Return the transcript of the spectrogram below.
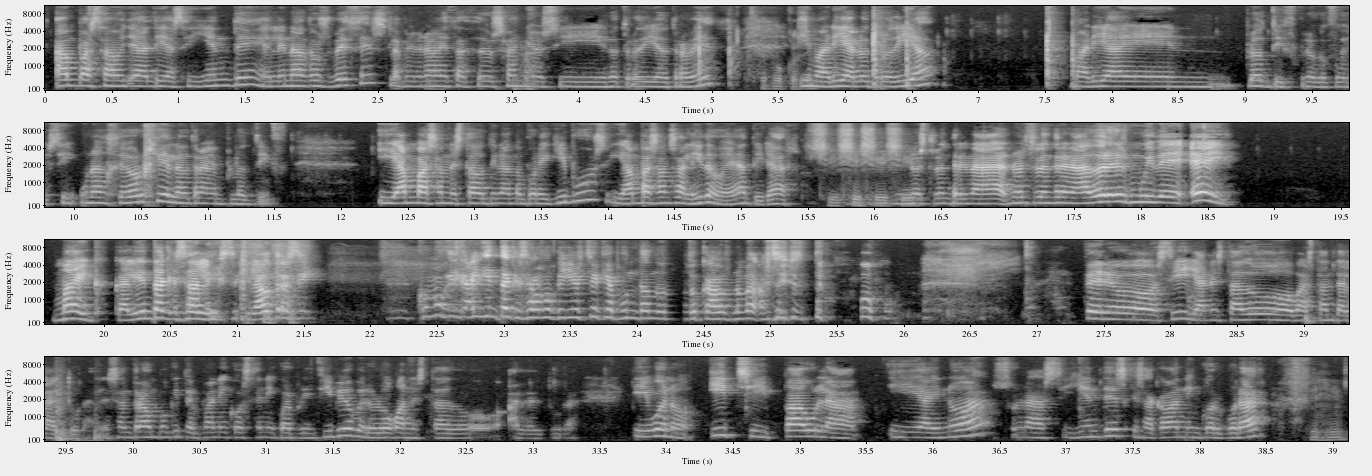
han pasado ya al día siguiente. Elena dos veces, la primera vez hace dos años y el otro día otra vez. y María el otro día. María en Plovdiv, creo que fue, sí, una en Georgia y la otra en Plovdiv. Y ambas han estado tirando por equipos y ambas han salido ¿eh? a tirar. Sí, sí, sí. sí. Nuestro, entrenador, nuestro entrenador es muy de, hey, Mike, calienta que sales. Y la otra sí. ¿Cómo que calienta que es algo que yo estoy aquí apuntando tocaos? No me hagas esto. Pero sí, ya han estado bastante a la altura. Les ha entrado un poquito el pánico escénico al principio, pero luego han estado a la altura. Y bueno, Ichi, Paula y Ainhoa son las siguientes que se acaban de incorporar.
